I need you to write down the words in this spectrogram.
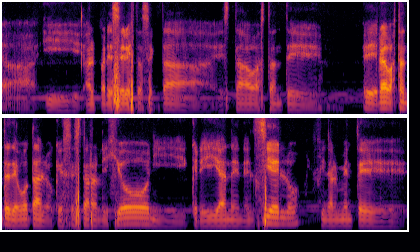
Ah, y al parecer esta secta está bastante era bastante devota a lo que es esta religión y creían en el cielo. Finalmente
